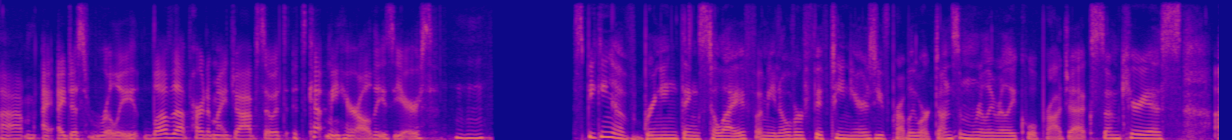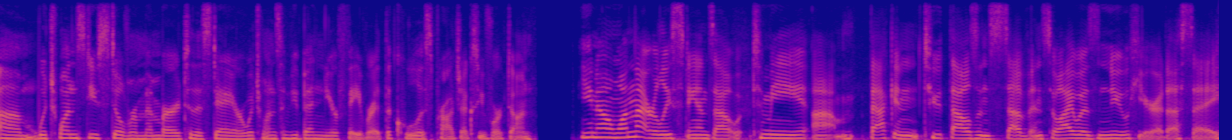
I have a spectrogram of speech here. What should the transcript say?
Um, I, I just really love that part of my job, so it's, it's kept me here all these years. Speaking of bringing things to life, I mean, over 15 years, you've probably worked on some really, really cool projects. So I'm curious, um, which ones do you still remember to this day, or which ones have you been your favorite, the coolest projects you've worked on? You know, one that really stands out to me um, back in 2007. So I was new here at SA.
